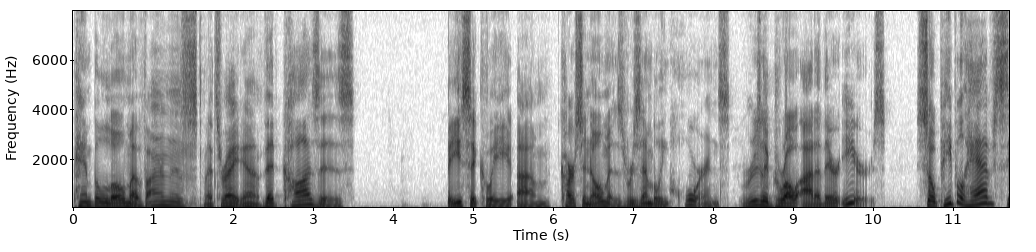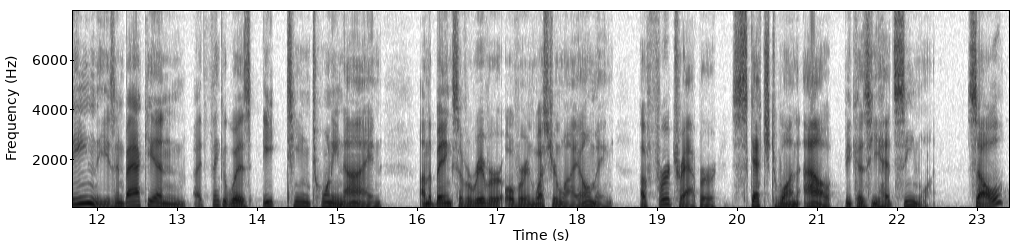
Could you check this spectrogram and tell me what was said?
papilloma virus that's right. Yeah. that causes basically um, carcinomas resembling horns to grow out of their ears. So people have seen these, and back in I think it was 1829, on the banks of a river over in western Wyoming, a fur trapper sketched one out because he had seen one. So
